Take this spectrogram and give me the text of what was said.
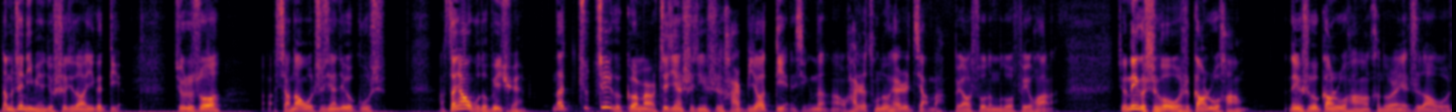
那么这里面就涉及到一个点，就是说啊，想到我之前这个故事啊，三幺五的维权，那就这个哥们儿这件事情是还是比较典型的啊。我还是从头开始讲吧，不要说那么多废话了。就那个时候我是刚入行，那个时候刚入行，很多人也知道我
